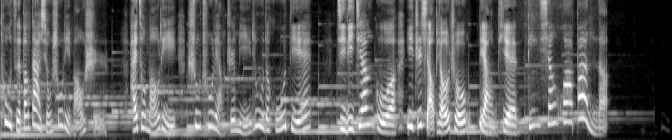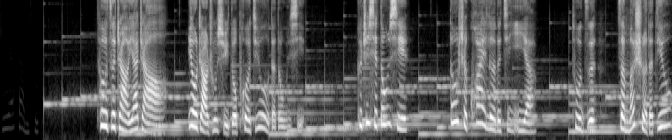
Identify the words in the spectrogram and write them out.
兔子帮大熊梳理毛时，还从毛里梳出两只迷路的蝴蝶、几粒浆果、一只小瓢虫、两片丁香花瓣呢。兔子找呀找，又找出许多破旧的东西，可这些东西都是快乐的记忆呀。兔子怎么舍得丢？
